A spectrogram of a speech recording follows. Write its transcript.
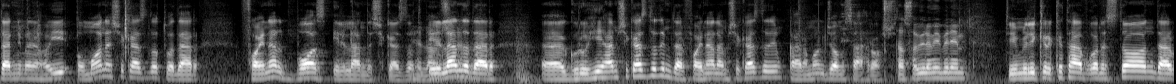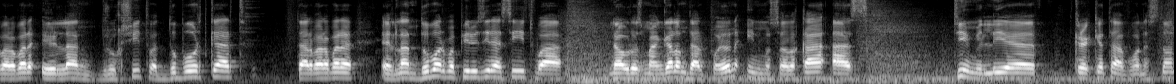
در نیمه نهایی عمان شکست داد و در final باز ایرلند شکست داد. ایرلند در گروهی هم شکست دادیم در final هم شکست دادیم. قهرمان جام صحرا شد. تصاویر می‌بینیم. تیم ملی کرکت افغانستان در برابر ایرلند درخشید و دو برد کرد. در برابر ایرلند دو بار به پیروزی رسید و نوروز منگل هم در پایان این مسابقه از تیم ملی کرکت افغانستان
